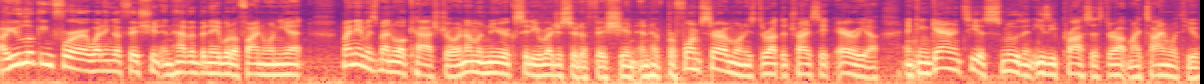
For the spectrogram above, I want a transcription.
Are you looking for a wedding officiant and haven't been able to find one yet? My name is Manuel Castro, and I'm a New York City registered officiant and have performed ceremonies throughout the tri state area and can guarantee a smooth and easy process throughout my time with you.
